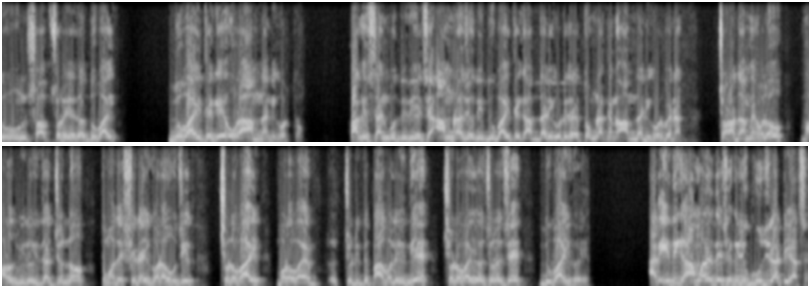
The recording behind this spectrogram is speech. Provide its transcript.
নুন সব চলে যেত দুবাই। দুবাই থেকে ওরা আমদানি করতো। পাকিস্তান বুদ্ধি দিয়েছে, আমরা যদি দুবাই থেকে আমদানি করি, তাহলে তোমরা কেন আমদানি করবে না? চড়া দামে হলো ভারত বিরোধিতার জন্য তোমাদের সেটাই করা উচিত। ছোট ভাই, বড় ভাইয়ের চটিতে পা গলিয়ে দিয়ে ছোট ভাইও চলেছে দুবাই হয়ে। আর এদিকে আমাদের দেশে কিছু গুজরাটি আছে।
